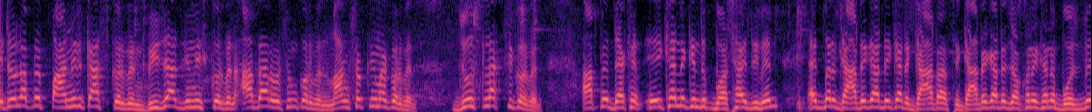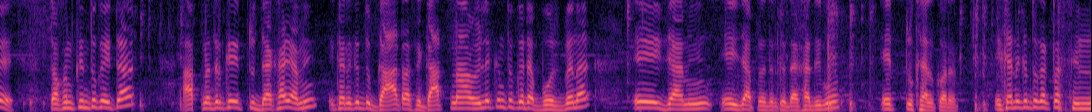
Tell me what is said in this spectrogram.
এটা হলো আপনি পানির কাজ করবেন, ভিজা জিনিস করবেন, আদা, রসুন করবেন, মাংস কিমা করবেন, জুস লাক্সি করবেন। আপনি দেখেন, এইখানে কিন্তু বসায় দিবেন, একবার গাডে গাডে গাডে গাড আছে গাডে গাডে যখন এখানে বসবে, তখন কিন্তু এটা আপনাদেরকে একটু দেখাই আমি, এখানে কিন্তু গাট আছে গাট না হইলে কিন্তু এটা বসবে না। এই যে আমি, এই যে আপনাদেরকে দেখা দিব, একটু খেয়াল করেন, এখানে কিন্তু একটা চিহ্ন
